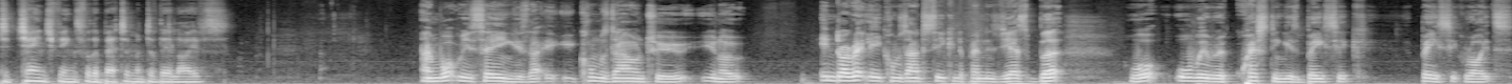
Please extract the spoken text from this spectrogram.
to change things for the betterment of their lives. And what we're saying is that it, it comes down to, you know, indirectly it comes down to Sikh independence, yes, but what all we're requesting is basic basic rights.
